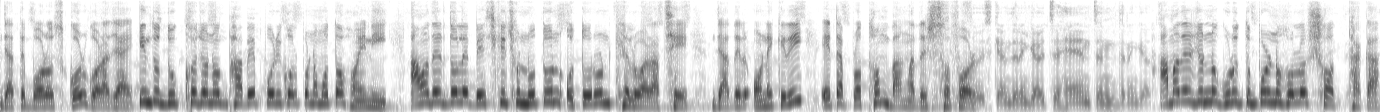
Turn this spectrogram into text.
যাতে বড় স্কোর গড়া যায়। কিন্তু দুঃখজনকভাবে পরিকল্পনা মতো হয়নি। আমাদের দলে বেশ কিছু নতুন ও তরুণ খেলোয়াড় আছে যাদের অনেকেরই এটা প্রথম বাংলাদেশ সফর. আমাদের জন্য গুরুত্বপূর্ণ হলো সৎ থাকা।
